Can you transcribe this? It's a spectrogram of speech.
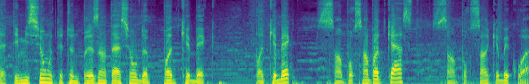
Cette émission était une présentation de Pod Québec. Pod Québec, 100% podcast, 100% québécois.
